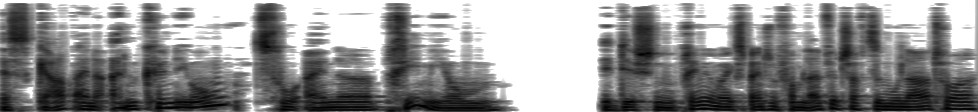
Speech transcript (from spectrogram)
es gab eine Ankündigung zu einer Premium Edition, Premium Expansion vom Landwirtschaftssimulator.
